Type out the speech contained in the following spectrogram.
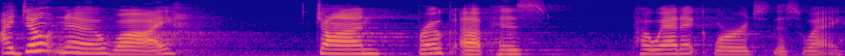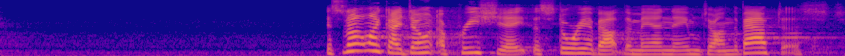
I don't know why John broke up his poetic words this way. It's not like I don't appreciate the story about the man named John the Baptist.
